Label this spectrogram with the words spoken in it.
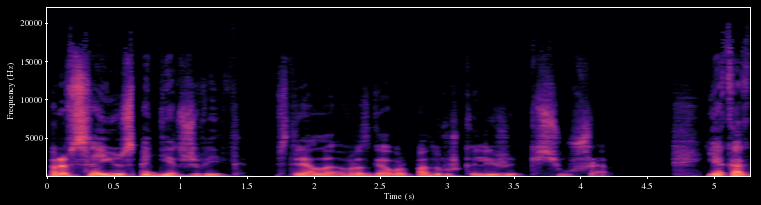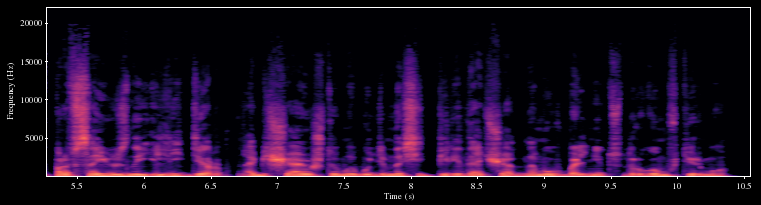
профсоюз поддерживает, — встряла в разговор подружка Лижи Ксюша. Я, как профсоюзный лидер, обещаю, что мы будем носить передачу одному в больницу, другому в тюрьму. —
